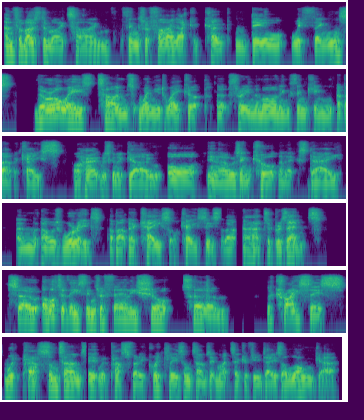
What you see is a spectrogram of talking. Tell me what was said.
And for most of my time, things were fine. I could cope and deal with things. There were always times when you'd wake up at three in the morning thinking about a case or how it was going to go, or, you know, I was in court the next day and I was worried about a case or cases that I had to present. So a lot of these things were fairly short term the crisis would pass. Sometimes it would pass very quickly, sometimes it might take a few days or longer,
